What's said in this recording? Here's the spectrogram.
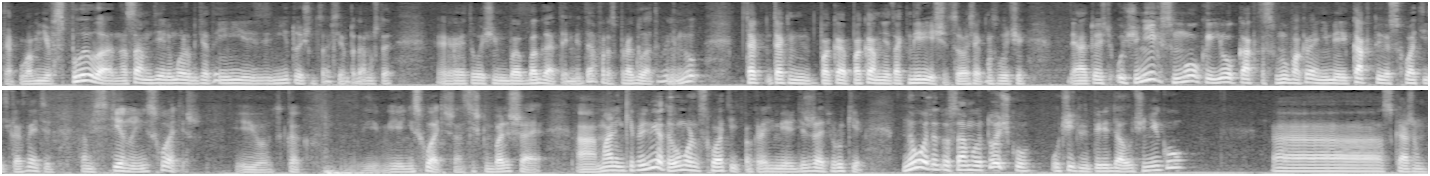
так во мне всплыло, на самом деле, может быть, это и не, не точно совсем, потому что э, это очень богатая метафора с проглатыванием. Ну, так, так пока, пока мне так мерещится, во всяком случае. А, то есть ученик смог ее как-то, ну, по крайней мере, как-то ее схватить, как, знаете, там стену не схватишь. Ее, как, ее не схватишь, она слишком большая. А маленький предмет, его можно схватить, по крайней мере, держать в руке. Ну вот эту самую точку учитель передал ученику, скажем,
